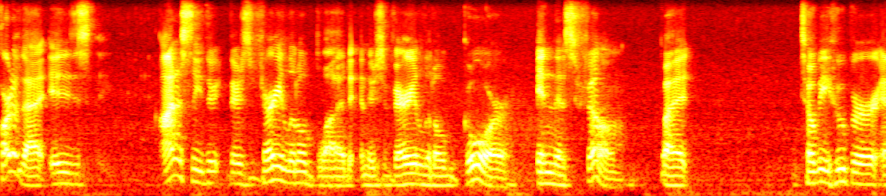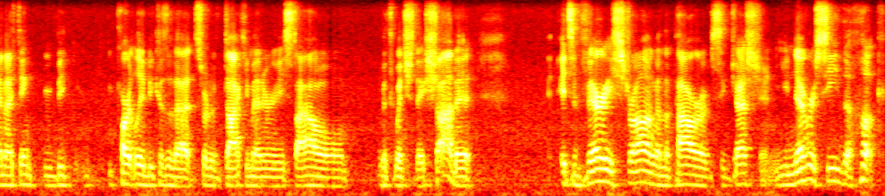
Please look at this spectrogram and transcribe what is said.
part of that is honestly, there, there's very little blood and there's very little gore in this film. But Tobe Hooper, and I think partly because of that sort of documentary style with which they shot it, it's very strong on the power of suggestion. You never see the hook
